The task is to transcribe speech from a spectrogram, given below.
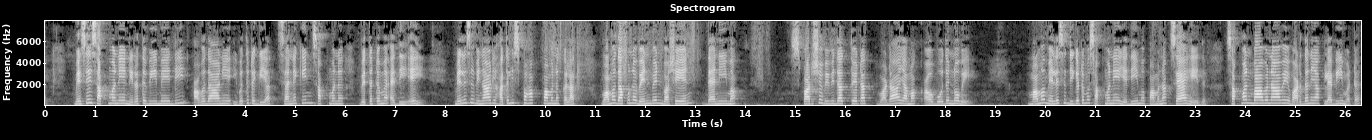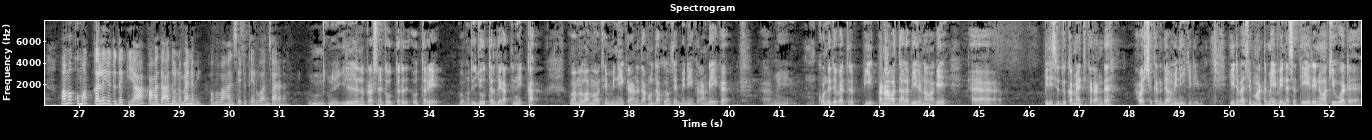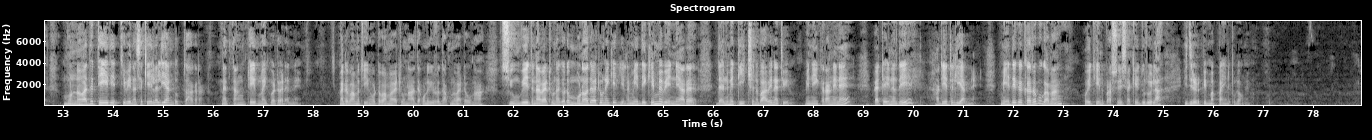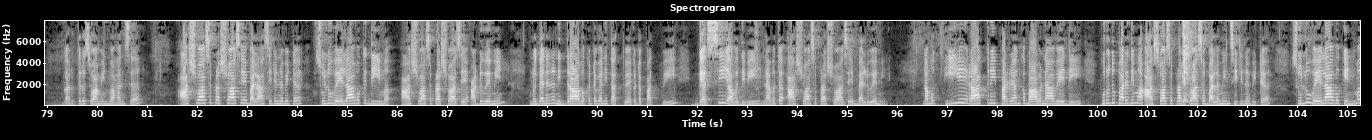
මෙසේ සක්මනේ නිරත වීමේදී අවධානය ඉවතට ගියත් සැනකින් සක්මන වෙතටම ඇදී එයි. මෙලෙස විනාඩි 45ක් පමණ කලත් වම දකුණ වෙන්වෙන් වශයෙන් දැනීමක් ස්පර්ශ විවිධත්වයටත් වඩා යමක් අවබෝධ නොවේ. මම මෙලෙස දිගටම සක්මනේ යෙදීම පමණක් සෑහේද සක්මන් භාවනාවේ වර්ධනයක් ලැබීමට මම කුමක් කළ යුතුද කියා පහදා දුන මැනවි. ඔබ වහන්සේට තෙරුවන් සරණයි. ඉල්ලන ප්‍රශ්නෙට උත්තර උත්තරේ ඍජු උත්තර දෙකක් තියෙන එකක් වම වම වශයෙන් මෙනෙහි කරන්න දකුණු දකුණු වශයෙන් මෙනෙහි කරන්න ඒක මේ කොණ්ඩේ දෙපැත්තට පණාවක් දාලා පීරනවා වගේ පිරිසිදුකම ඇතිකරන්න අවශ්‍ය කරන දේවල් මෙනෙහි කිරීම. ඊට පස්සේ මට මේ වෙනස තේරෙනවා කිව්වට මොනවද තේරෙච්ච වෙනස කියලා ලියන්න උත්සාහ කරන්න. නැත්නම් තේරුණයි කිව්වට වැඩක් නැහැ. මට වම තිනකොට වම වැටුණා, දකුණ තිනකොට දකුණ වැටුණා, සියුම් වේදනාව වැටුණා කියකොට මොනවද වැටුනේ කියලා මේ දෙකෙන්ම වෙන්නේ අර දැනුමේ තීක්ෂණ භාවය නැති වෙනවා. මෙනෙහි කරන්නේ නැහැ. වැටෙන දේ හරියට ලියන්නේ මේ දෙක කරපු ගමන් ওই තියෙන ප්‍රශ්නේ සැකේ දුර වෙලා ඉදිරියට පිම්මක් පයින්න පුළුවන් වෙනවා. ගරුතර ස්වාමින් වහන්සේ ආශ්වාස ප්‍රශ්වාසයේ බලා සිටින විට සුළු වේලාවකදීම ආශ්වාස ප්‍රශ්වාසයේ අඩු වෙමින් නොදැනෙන නිද්‍රාවකට වැනි තත්වයකටපත් වී ගැස්සී අවදි වී නැවත ආශ්වාස ප්‍රශ්වාසයේ බැලුවෙමි. නමුත් ඊයේ රාත්‍රී පර්යංක භාවනාවේදී පුරුදු පරිදිම ආශ්වාස ප්‍රශ්වාස බලමින් සිටින විට සුළු වේලාවකින්ම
